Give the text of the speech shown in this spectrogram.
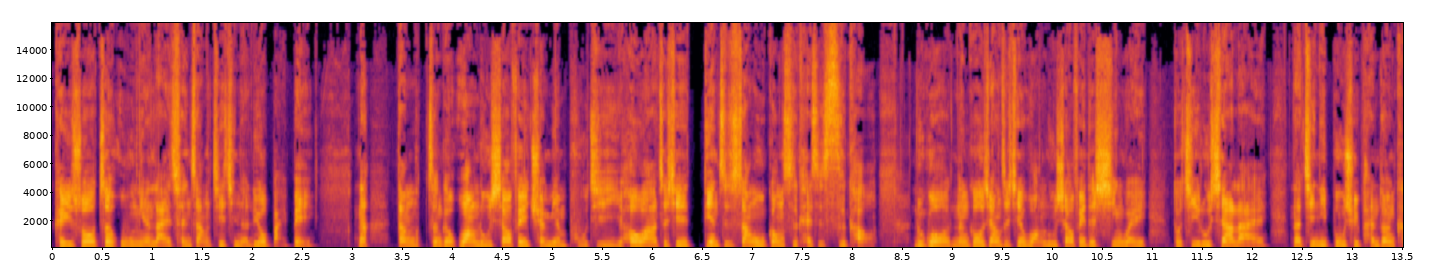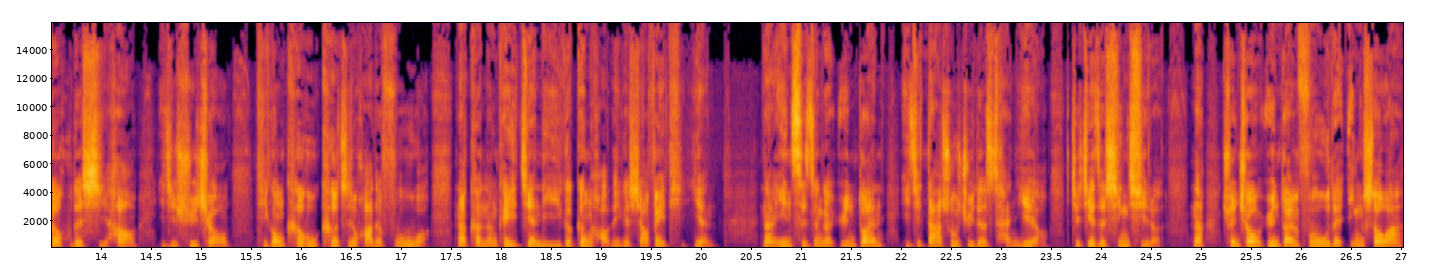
可以说这五年来成长接近了六百倍。那当整个网络消费全面普及以后啊，这些电子商务公司开始思考，如果能够将这些网络消费的行为都记录下来，那进一步去判断客户的喜好以及需求，提供客户客制化的服务，那可能可以建立一个更好的一个消费体验。那因此，整个云端以及大数据的产业哦，就接着兴起了。那全球云端服务的营收啊，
